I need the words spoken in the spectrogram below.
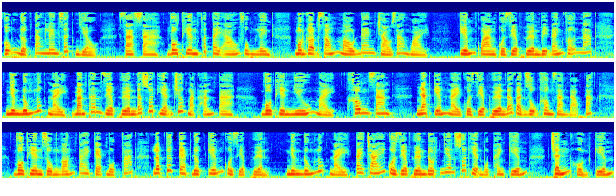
cũng được tăng lên rất nhiều. Xa xa, vô thiên phất tay áo vung lên. Một gợn sóng màu đen trào ra ngoài. Kiếm quang của Diệp Huyền bị đánh vỡ nát. Nhưng đúng lúc này, bản thân Diệp Huyền đã xuất hiện trước mặt hắn ta. Vô thiên nhíu mày, không gian. Nhát kiếm này của Diệp Huyền đã vận dụng không gian đạo tắc. Vô Thiên dùng ngón tay kẹp một phát, lập tức kẹp được kiếm của Diệp Huyền. Nhưng đúng lúc này, tay trái của Diệp Huyền đột nhiên xuất hiện một thanh kiếm, chấn hồn kiếm.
